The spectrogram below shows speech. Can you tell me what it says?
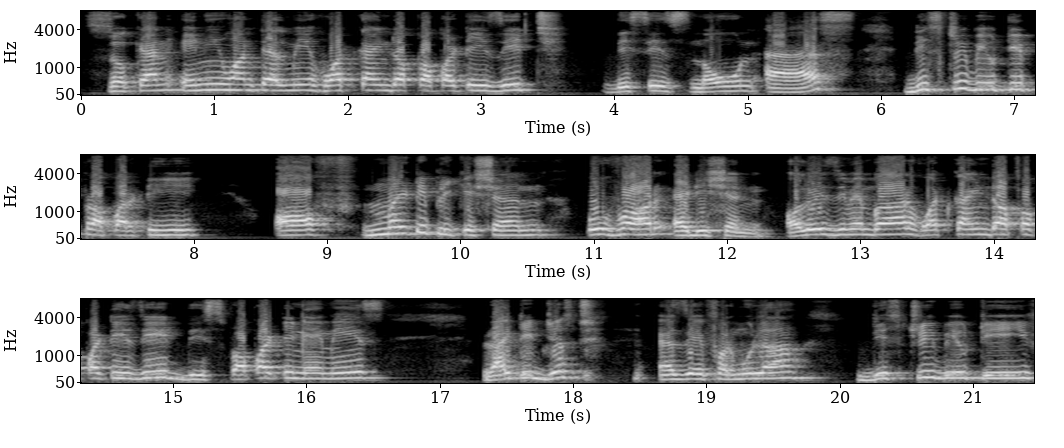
So can anyone tell me what kind of property is it? This is known as distributive property of multiplication over addition. Always remember what kind of property is it? This property name is write it just as a formula distributive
